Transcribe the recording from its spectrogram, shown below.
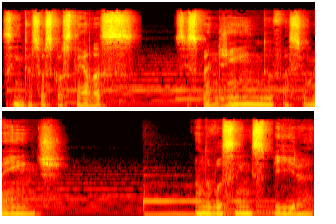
Sinta suas costelas se expandindo facilmente quando você inspira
